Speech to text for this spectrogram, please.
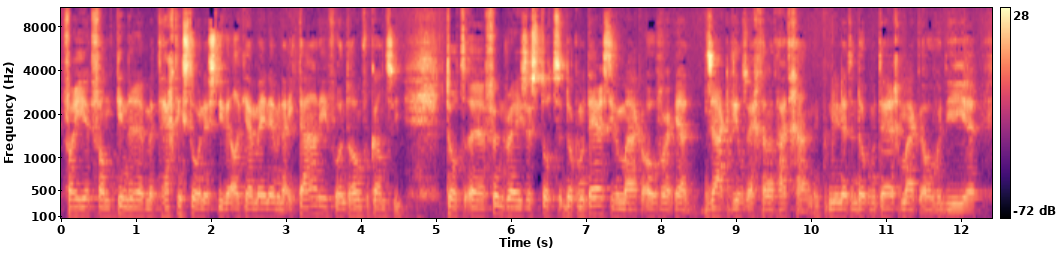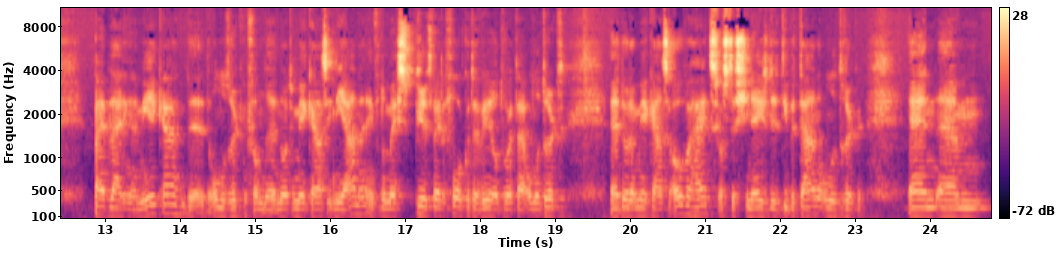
varieert van kinderen met hechtingstoornissen die we elk jaar meenemen naar Italië voor een droomvakantie. Tot fundraisers, tot documentaires die we maken over ja, zaken die ons echt aan het hart gaan. Ik heb nu net een documentaire gemaakt over die pijpleiding in Amerika. De, de onderdrukking van de Noord-Amerikaanse Indianen. Een van de meest spirituele volken ter wereld wordt daar onderdrukt eh, door de Amerikaanse overheid. Zoals de Chinezen de Tibetanen onderdrukken. En um,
